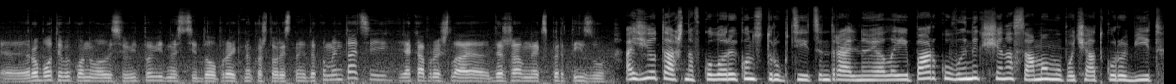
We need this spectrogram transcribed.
Е, Роботи виконувалися у відповідності до проєктно-кошторисної документації, яка пройшла державну експертизу. Ажіотаж навколо реконструкції центральної алеї парку виник ще на самому початку робіт.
